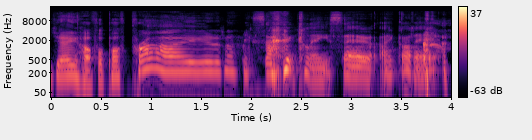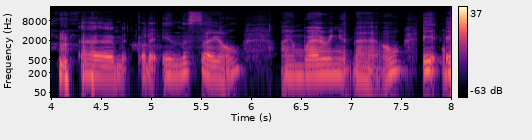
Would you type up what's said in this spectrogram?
Yay, Hufflepuff Pride! Exactly. So I got it. um, got it in the sale. I am wearing it now. It Oh my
